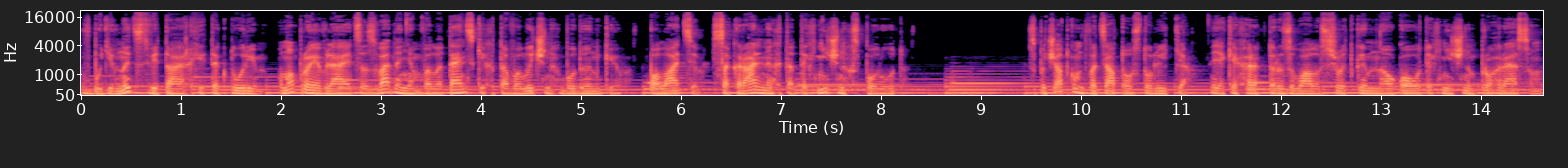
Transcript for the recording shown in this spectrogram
В будівництві та архітектурі воно проявляється зведенням велетенських та величних будинків, палаців, сакральних та технічних споруд. З початком ХХ століття, яке характеризувалося швидким науково-технічним прогресом,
